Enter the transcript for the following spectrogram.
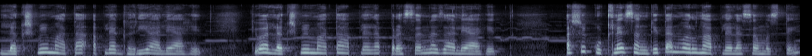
लक्ष्मी माता आपल्या घरी आल्या आहेत किंवा लक्ष्मी माता आपल्याला प्रसन्न झाल्या आहेत असे कुठल्या संकेतांवरून आपल्याला समजते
